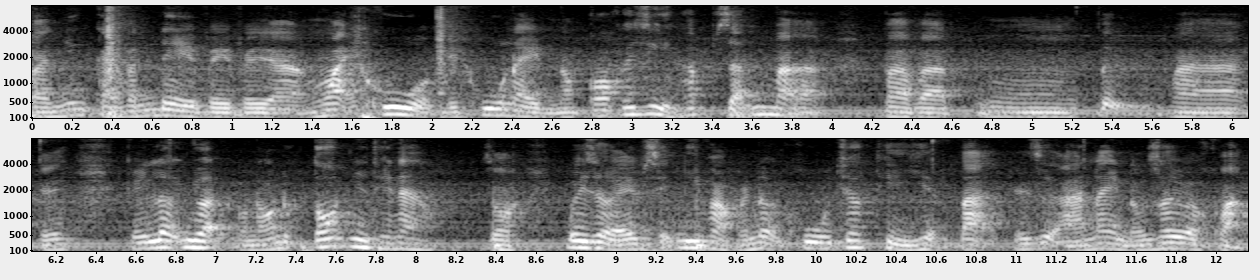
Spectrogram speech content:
và những cái vấn đề về về uh, ngoại khu ở cái khu này nó có cái gì hấp dẫn và và và um, tự và cái cái lợi nhuận của nó được tốt như thế nào. Rồi bây giờ em sẽ đi vào cái nội khu trước. Thì hiện tại cái dự án này nó rơi vào khoảng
